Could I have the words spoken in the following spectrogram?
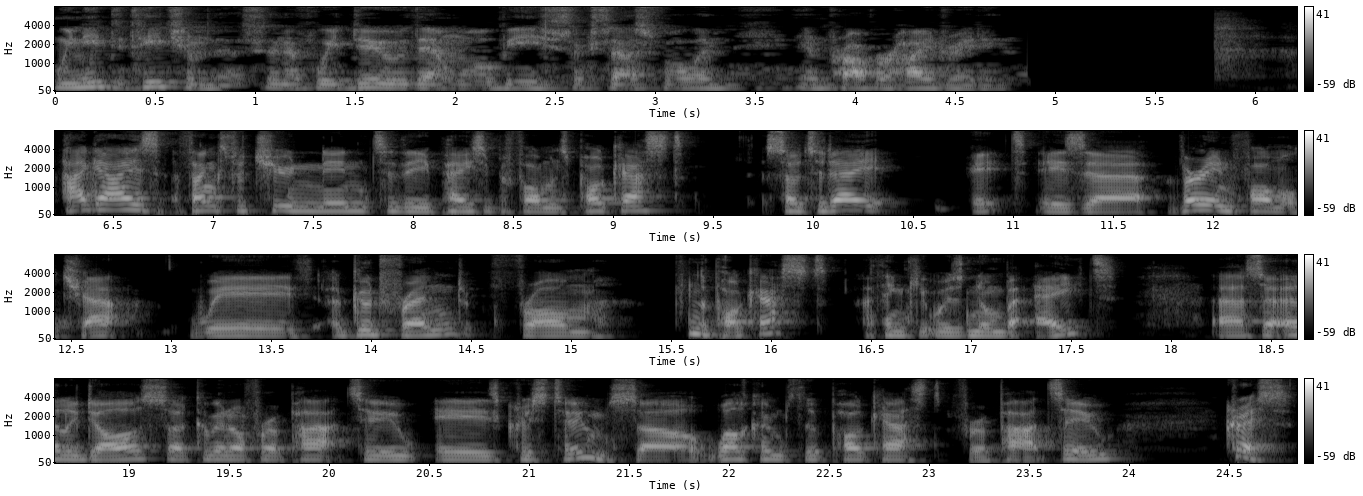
We need to teach them this, and if we do, then we'll be successful in, in proper hydrating. Hi, guys. Thanks for tuning in to the Pacey Performance Podcast. So, today it is a very informal chat with a good friend from, from the podcast. I think it was number eight. Uh, so early doors. So coming on for a part two is Chris Toombs. So welcome to the podcast for a part two, Chris.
